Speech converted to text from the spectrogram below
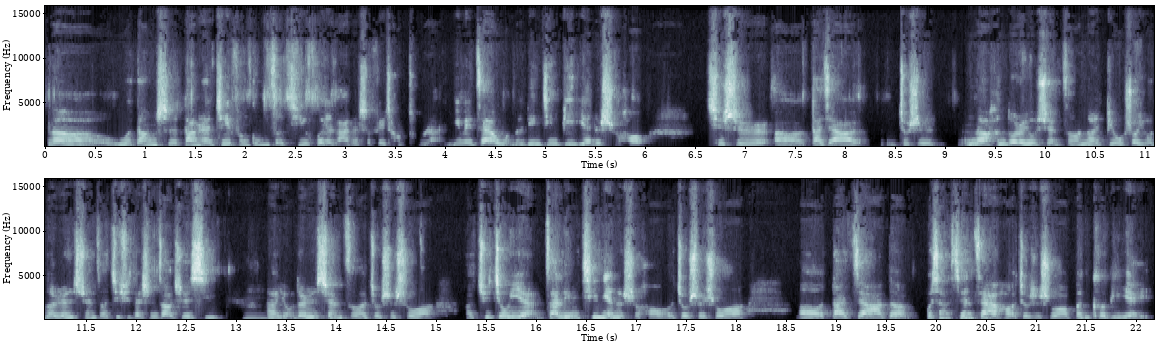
那我当时当然这份工作机会来的是非常突然，因为在我们临近毕业的时候，其实呃大家就是那很多人有选择，那比如说有的人选择继续在深造学习，嗯，那有的人选择就是说呃去就业。在零七年的时候，就是说。呃，大家的不像现在哈，就是说本科毕业，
